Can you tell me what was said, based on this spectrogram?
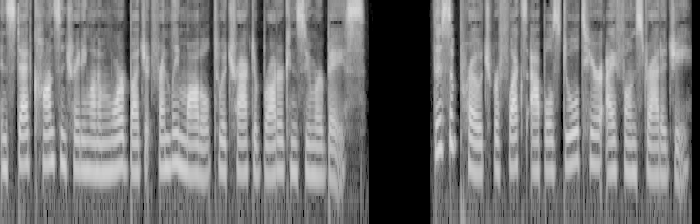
instead, concentrating on a more budget friendly model to attract a broader consumer base. This approach reflects Apple's dual tier iPhone strategy.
